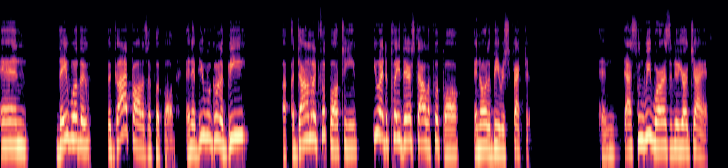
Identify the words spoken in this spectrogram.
and they were the the godfathers of football. And if you were going to be a, a dominant football team you had to play their style of football in order to be respected. And that's who we were as the new york giants.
